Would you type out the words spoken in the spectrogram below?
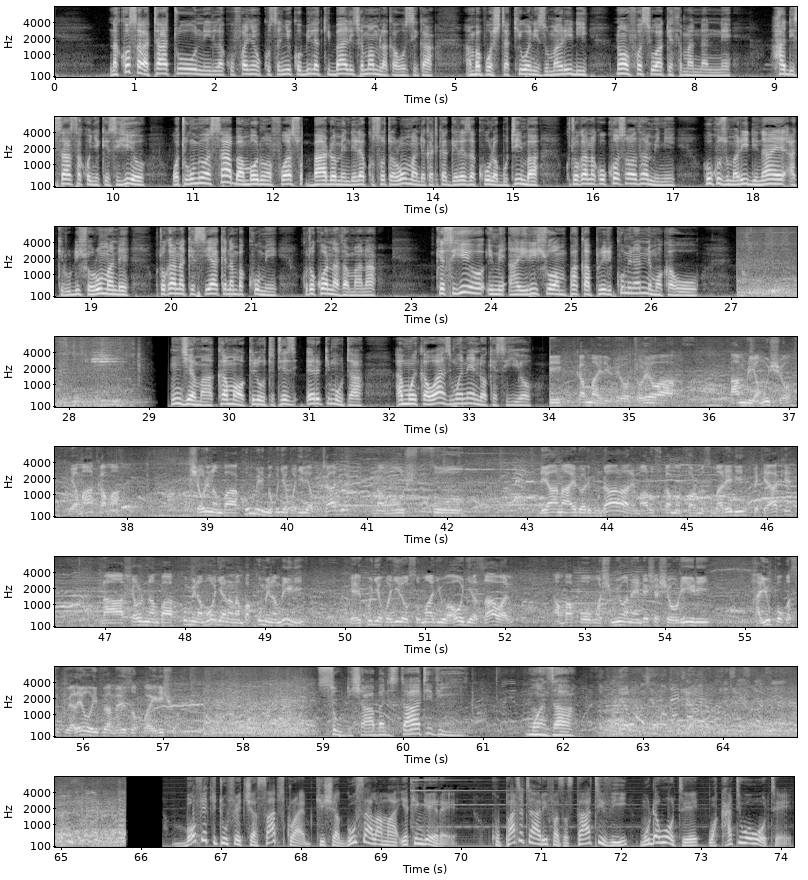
na kosa la tatu ni la kufanya ukusanyiko bila kibali cha mamlaka husika ambapo washtakiwa ni Zumaridi na wafuasi wake 84. Hadi sasa kwenye kesi hiyo watuhumiwa saba ambao ni wafuasi bado wameendelea kusota rumande katika gereza kuu la Butimba kutokana na kukosa wadhamini, huku Zumaridi naye akirudishwa rumande kutokana na kesi yake namba kumi kutokuwa na dhamana. Kesi hiyo imeahirishwa mpaka Aprili 14 mwaka huu. Nje ya mahakama, wakili wa utetezi Eric Muta ameweka wazi mwenendo wa kesi hiyo. Kama ilivyotolewa amri ya mwisho ya mahakama, shauri namba kumi limekuja kwa ajili ya kutajwa na mhusu Diana Edward Bundala ni maarufu kama Mfalme Zumaridi peke yake, na shauri namba kumi na moja na namba kumi na mbili yalikuja kwa ajili ya usomaji wa hoja za awali, ambapo mheshimiwa anaendesha shauri hili hayupo kwa siku ya leo, hivyo ameweza kuahirishwa. Sudi Shaban, Star TV, Mwanza. Bofya kitufe cha subscribe kisha gusa alama ya kengele kupata taarifa za Star TV muda wote wakati wowote.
